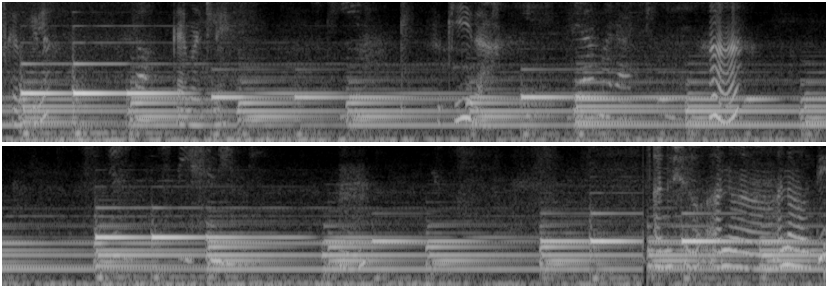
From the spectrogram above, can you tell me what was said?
नमस्कार केला काय म्हटले? सुखीरा. हां? अनुष अन अन होती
